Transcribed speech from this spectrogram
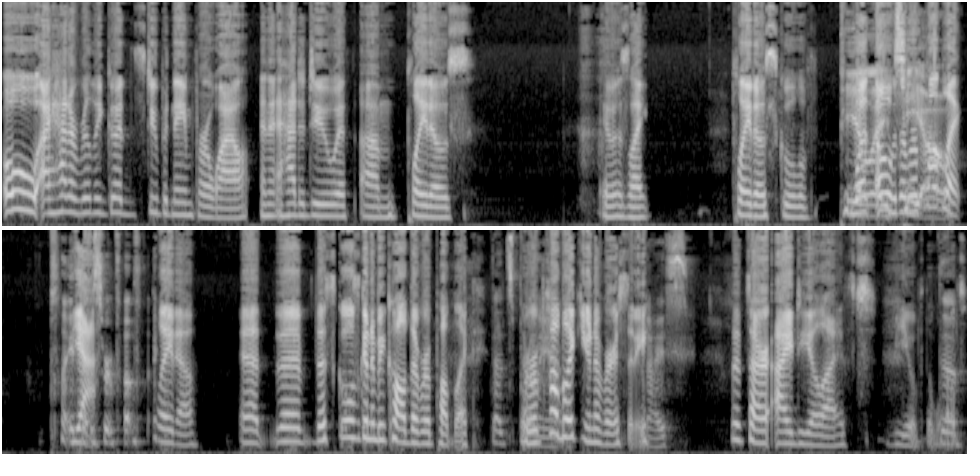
oh, I had a really good stupid name for a while, and it had to do with um, Plato's. It was like Plato's School of what? Oh, the Republic. Plato's yeah. Republic. Plato. Uh, the the school's going to be called the Republic. That's The. Republic University. Nice. That's our idealized view of the The world.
